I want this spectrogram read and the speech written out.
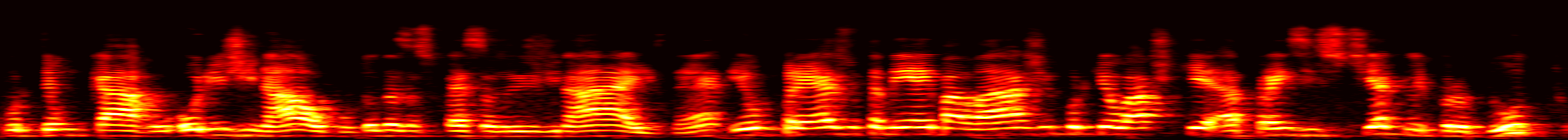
por ter um carro original, com todas as peças originais, né? Eu prezo também a embalagem porque eu acho que para existir aquele produto,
